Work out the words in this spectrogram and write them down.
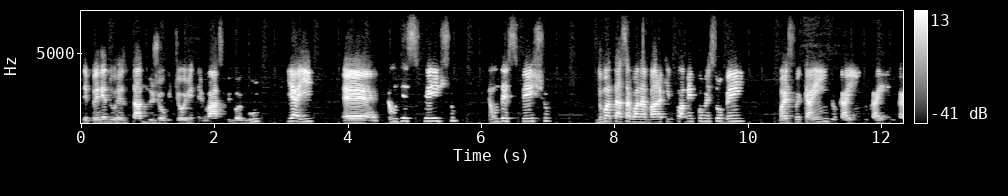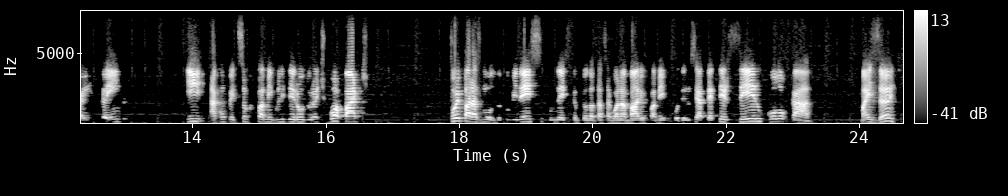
dependendo do resultado do jogo de hoje entre Vasco e Bangu. E aí é, é um desfecho, é um desfecho de uma Taça Guanabara que o Flamengo começou bem, mas foi caindo, caindo, caindo, caindo, caindo. E a competição que o Flamengo liderou durante boa parte foi para as mãos do Fluminense, o Fluminense campeão da Taça Guanabara e o Flamengo podendo ser até terceiro colocado. Mas antes,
